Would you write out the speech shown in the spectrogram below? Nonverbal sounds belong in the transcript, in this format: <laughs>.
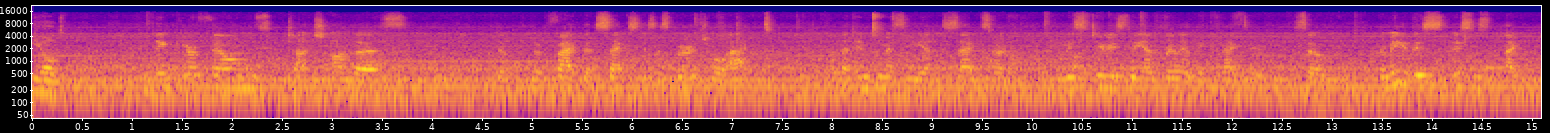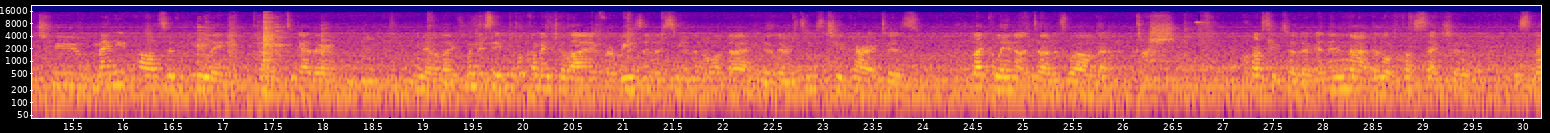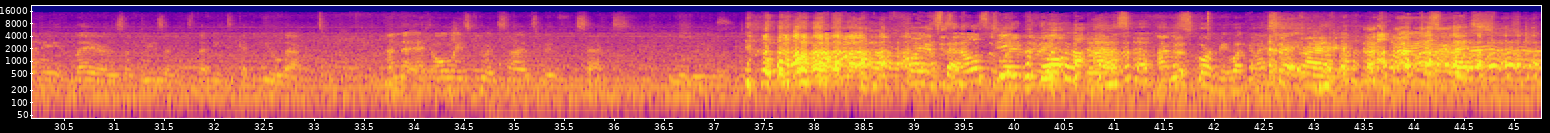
healed. I think your films touch on this, the, the fact that sex is a spiritual act and that intimacy and sex are mysteriously and brilliantly connected. So for me, this this is like two many paths of healing coming together. Mm-hmm. You know, like when they say people come into your life for a reason, a and all of that. You know, there's these two characters, like Elena Undone as well, that cross each other, and in that little cross section, there's many layers of reasons that need to get healed out, and that it always coincides with sex in your movies. Boy, <laughs> it's just an awesome way of doing it. I- I'm a, I'm a Scorpio. What can I say? Right. Just, <laughs>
